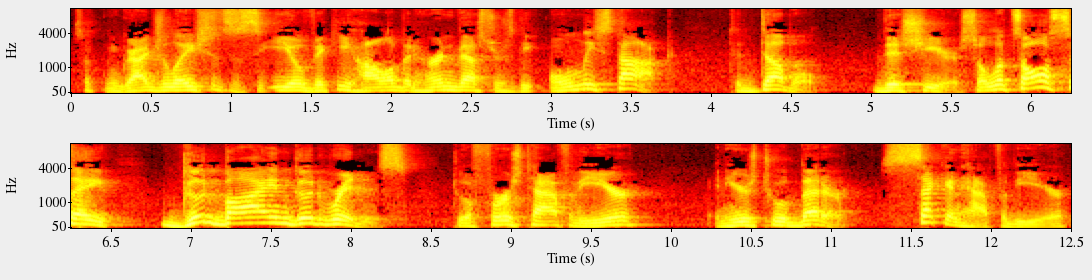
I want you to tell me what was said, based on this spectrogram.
So congratulations to CEO Vicki Hollub and her investors, the only stock to double this year. So let's all say goodbye and good riddance to a first half of the year, and here's to a better second half of the year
